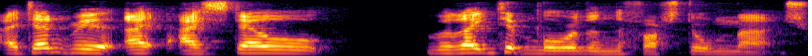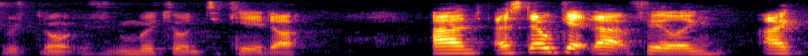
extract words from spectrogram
I didn't really I, I still we liked it more than the first home match with Muto Takada, and I still get that feeling. I,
